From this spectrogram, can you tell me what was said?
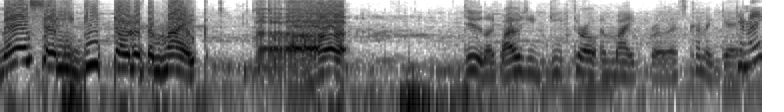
Man said he deep throated the mic. Dude, like, why would you deep throat a mic, bro? That's kind of gay. Can I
